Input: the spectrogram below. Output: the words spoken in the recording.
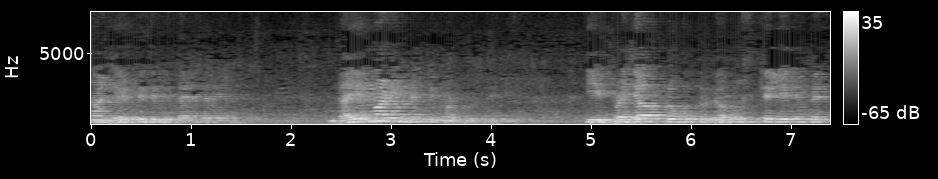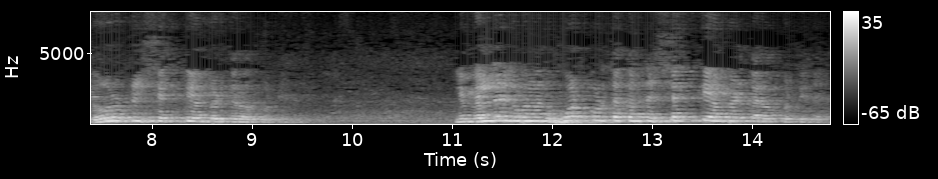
ನಾನು ಹೇಳ್ತಿದ್ದೀನಿ ತಾಯಿದರೆ ದಯಮಾಡಿ ವಿನಂತಿ ಮಾಡಿಕೊಡ್ತೀನಿ ಈ ಪ್ರಜಾಪ್ರಭುತ್ವ ವ್ಯವಸ್ಥೆಯಲ್ಲಿ ನಿಮಗೆ ದೊಡ್ಡ ಶಕ್ತಿ ಅಂಬೇಡ್ಕರ್ ಅವರು ನಿಮ್ಮೆಲ್ಲರಿಗೂ ಒಂದೊಂದು ಓಟ್ ಕೊಡ್ತಕ್ಕಂಥ ಶಕ್ತಿ ಅಂಬೇಡ್ಕರ್ ಅವರು ಕೊಟ್ಟಿದ್ದಾರೆ.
